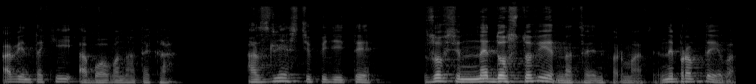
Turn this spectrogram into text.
а він такий або вона така. А з лістю підійти зовсім недостовірна ця інформація, неправдива.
